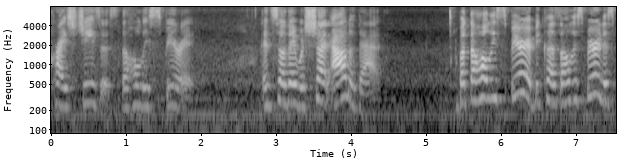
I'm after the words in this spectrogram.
Christ Jesus, the Holy Spirit. And so they were shut out of that. But the Holy Spirit, because the Holy Spirit is,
